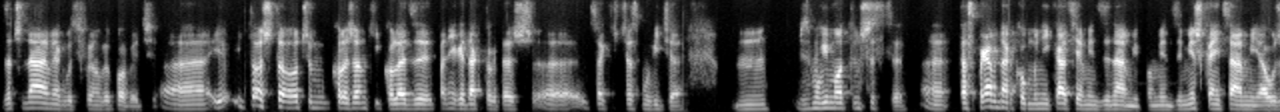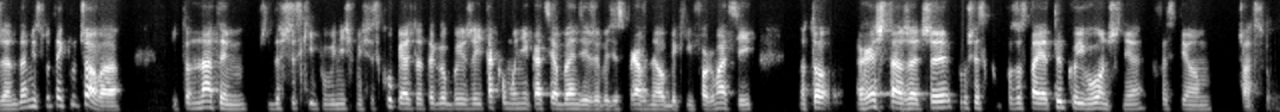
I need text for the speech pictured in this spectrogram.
zaczynałem jakby swoją wypowiedź. E, I też to, o czym koleżanki, koledzy, pani redaktor też e, co jakiś czas mówicie. Mm, więc mówimy o tym wszyscy. E, ta sprawna komunikacja między nami, pomiędzy mieszkańcami a urzędem jest tutaj kluczowa. I to na tym przede wszystkim powinniśmy się skupiać, dlatego, bo jeżeli ta komunikacja będzie, że będzie sprawny obieg informacji, no to reszta rzeczy już jest, pozostaje tylko i wyłącznie kwestią czasu.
